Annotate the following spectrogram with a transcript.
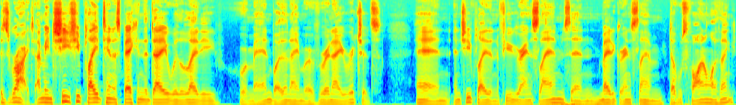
is right. I mean, she, she played tennis back in the day with a lady or a man by the name of Renee Richards, and and she played in a few Grand Slams and made a Grand Slam doubles final, I think,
